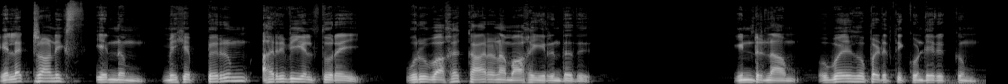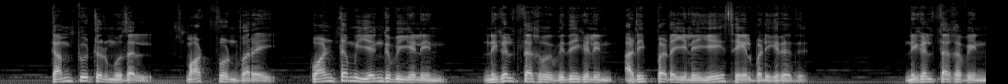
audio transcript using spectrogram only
எலக்ட்ரானிக்ஸ் என்னும் மிக பெரும் அறிவியல் துறை உருவாக காரணமாக இருந்தது. இன்று நாம் உபயோகப்படுத்திக் கொண்டிருக்கும் கம்ப்யூட்டர் முதல் ஸ்மார்ட் போன் வரை குவாண்டம் இயங்குவியலின் நிகழ்த்தகவு விதிகளின் அடிப்படையிலேயே செயல்படுகிறது. நிகழ்த்தகவின்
